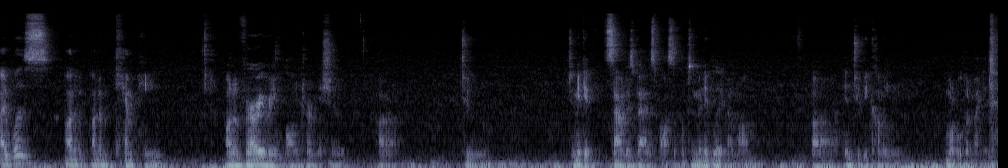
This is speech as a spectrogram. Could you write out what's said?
I was on a on a campaign, on a very very long term mission, uh, to to make it sound as bad as possible, to manipulate my mom, uh, into becoming more open minded.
